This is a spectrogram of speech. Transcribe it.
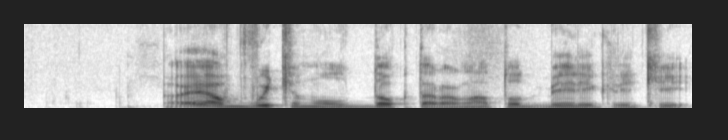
— А я вытянул доктора на тот берег реки,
